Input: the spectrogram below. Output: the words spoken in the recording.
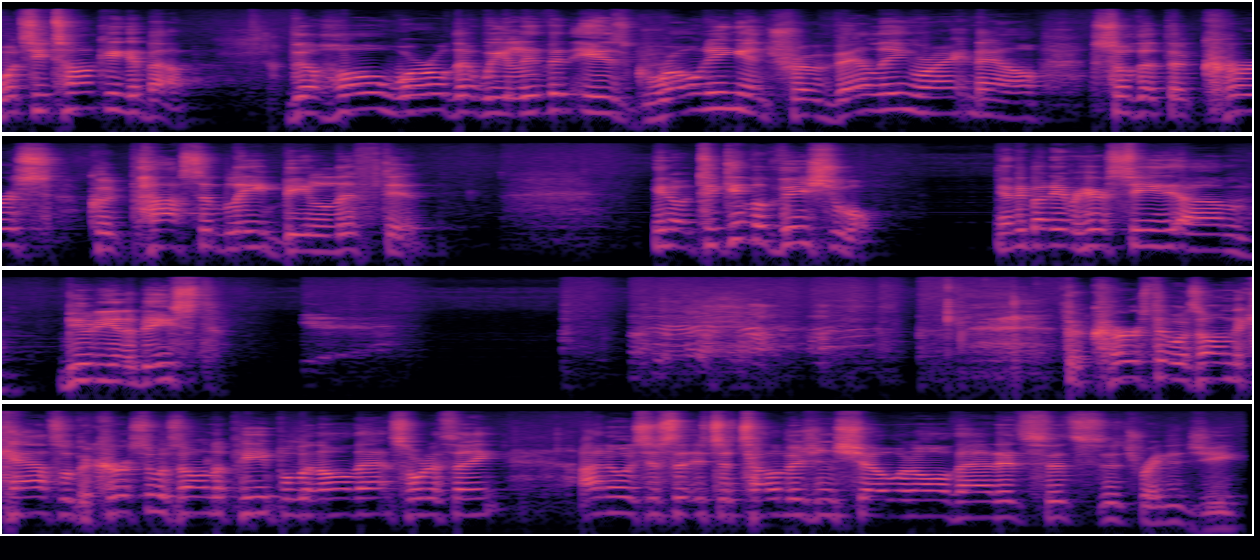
what's he talking about? The whole world that we live in is groaning and travailing right now so that the curse could possibly be lifted. You know, to give a visual, anybody ever here see um, Beauty and the Beast? Yeah. the curse that was on the castle, the curse that was on the people, and all that sort of thing. I know it's just a, it's a television show and all that. It's it's it's rated G.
